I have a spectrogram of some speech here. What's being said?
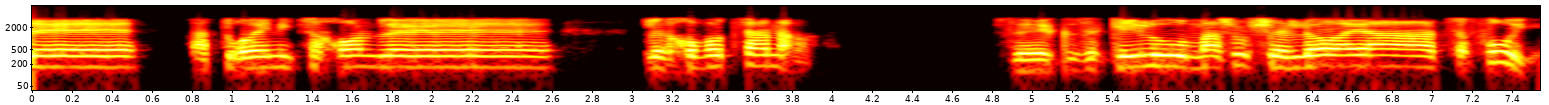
uh, עטורי ניצחון ל... לרחובות צנעא. זה, זה כאילו משהו שלא היה צפוי.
